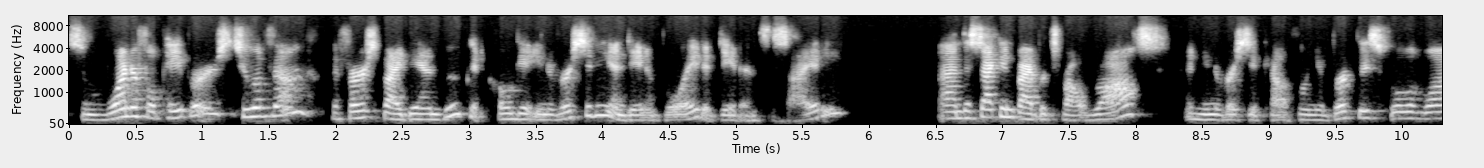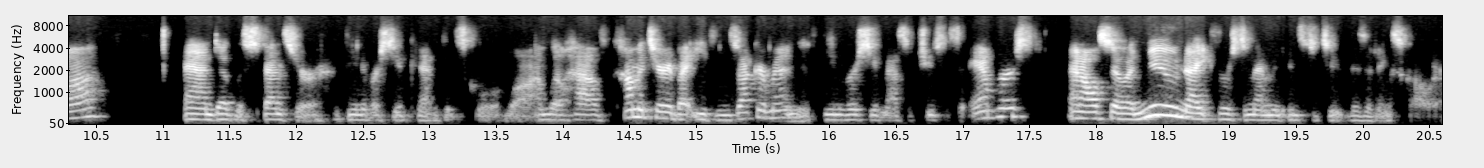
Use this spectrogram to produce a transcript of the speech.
some wonderful papers, two of them. The first by Dan Bouk at Colgate University and Dana Boyd at Data and Society. And the second by Bertrall Ross at University of California, Berkeley School of Law and Douglas Spencer at the University of Connecticut School of Law. And we'll have commentary by Ethan Zuckerman at the University of Massachusetts at Amherst, and also a new Knight First Amendment Institute visiting scholar.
